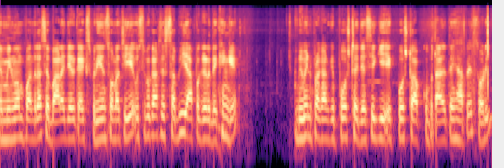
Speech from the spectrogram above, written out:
मिनिमम पंद्रह से बारह ईयर का एक्सपीरियंस होना चाहिए। उसी प्रकार से सभी आप अगर देखेंगे, विभिन्न प्रकार के पोस्ट है। जैसे कि एक पोस्ट आपको बता देते हैं यहाँ पे सॉरी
